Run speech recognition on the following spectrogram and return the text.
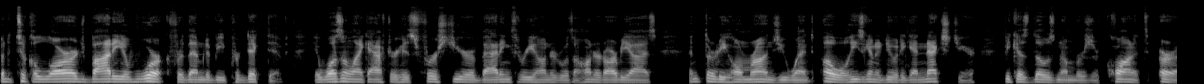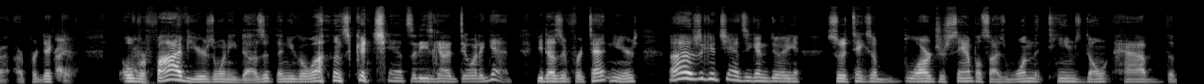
but it took a large body of work for them to be predictive. It wasn't like after his first year of batting 300 with 100 RBIs and 30 home runs, you went, oh, well, he's going to do it again next year because those numbers are quanti- or uh, are predictive. Over five years, when he does it, then you go, well, there's a good chance that he's going to do it again. He does it for 10 years. Uh, there's a good chance he's going to do it again. So it takes a larger sample size, one that teams don't have the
